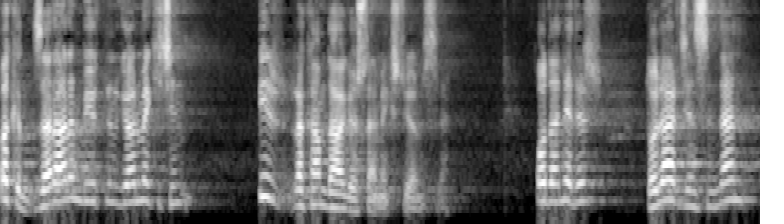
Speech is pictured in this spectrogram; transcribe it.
Bakın zararın büyüklüğünü görmek için bir rakam daha göstermek istiyorum size. O da nedir? Dolar cinsinden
